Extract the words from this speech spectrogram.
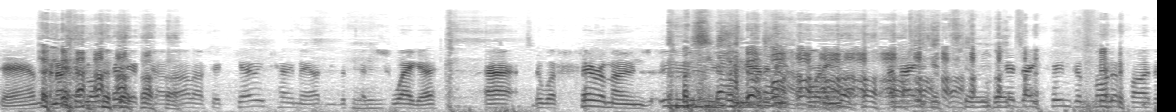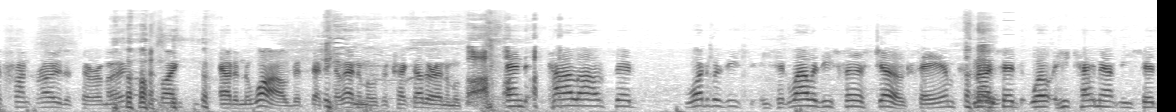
Sam?" And I said, well, "I'll tell you, Carlisle." I said, "Garry came out with that swagger. Uh, there were pheromones oozing out of his body, and they, he said they seemed to modify the front row, of the pheromones, like out in the wild. But that's how animals attract other animals." And Carlisle said. What was his? He said, "What was his first joke, Sam?" And I said, "Well, he came out and he said,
